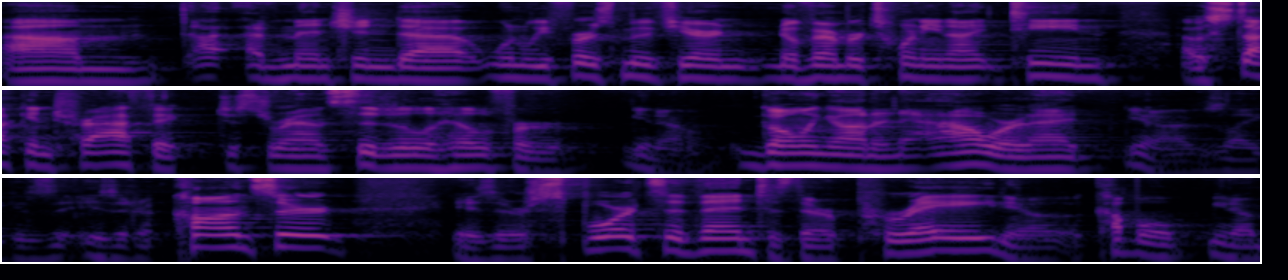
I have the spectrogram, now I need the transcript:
Um, I, have mentioned uh, when we first moved here in November 2019, I was stuck in traffic just around Citadel Hill for, you know, going on an hour. And I, you know, I was like, is, is it a concert? Is there a sports event? Is there a parade? You know, a couple, you know,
